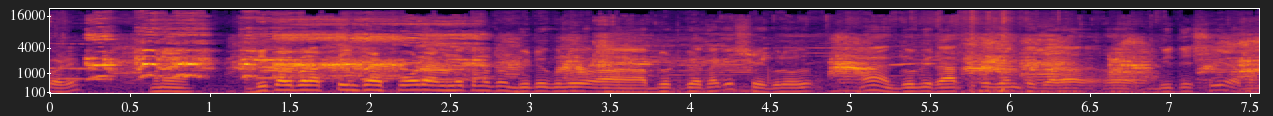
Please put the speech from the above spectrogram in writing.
করে মানে বিকালবেলা তিনটার পরে আমি নতুন নতুন ভিডিওগুলো আপলোড করে থাকি। সেগুলো হ্যাঁ গভীর রাত পর্যন্ত যারা বিদেশি এবং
